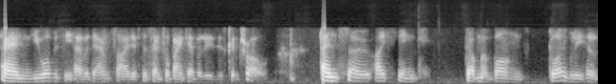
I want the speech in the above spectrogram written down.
And you obviously have a downside if the central bank ever loses control. And so I think government bonds globally have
